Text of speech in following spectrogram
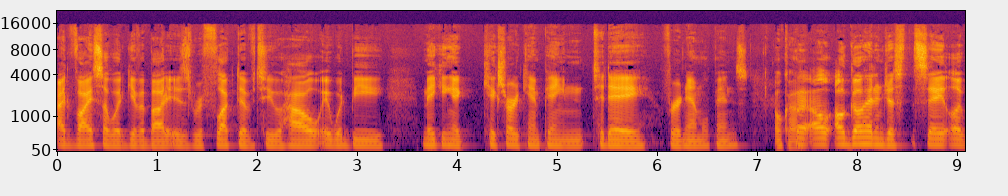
advice I would give about it is reflective to how it would be making a Kickstarter campaign today for enamel pins. Okay. But I'll, I'll go ahead and just say like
